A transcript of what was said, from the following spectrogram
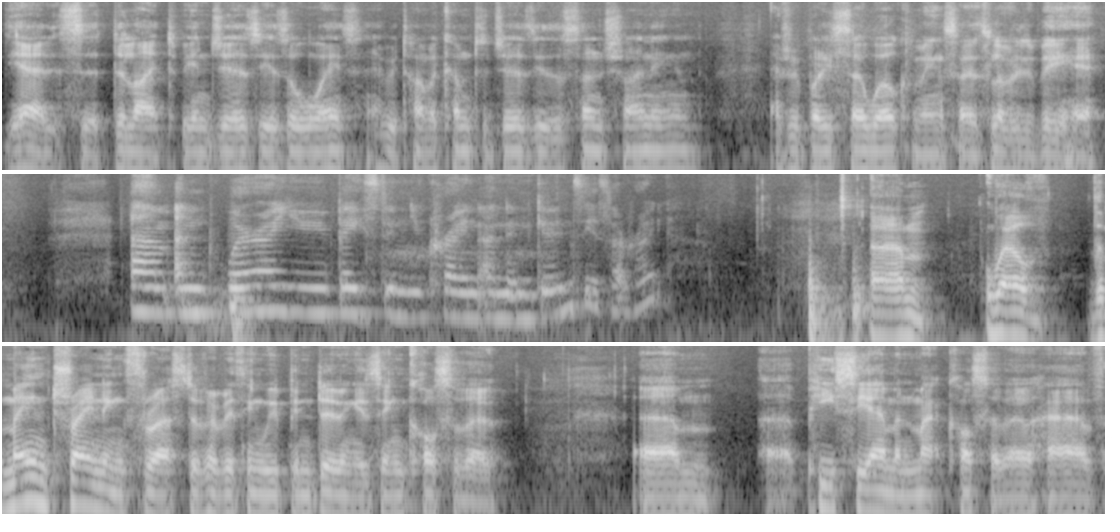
yeah, it's a delight to be in Jersey as always. Every time I come to Jersey, the sun's shining and everybody's so welcoming, so it's lovely to be here. Um, and where are you based in Ukraine and in Guernsey? Is that right? Um, well, the main training thrust of everything we've been doing is in Kosovo. Um, uh, PCM and Mat Kosovo have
